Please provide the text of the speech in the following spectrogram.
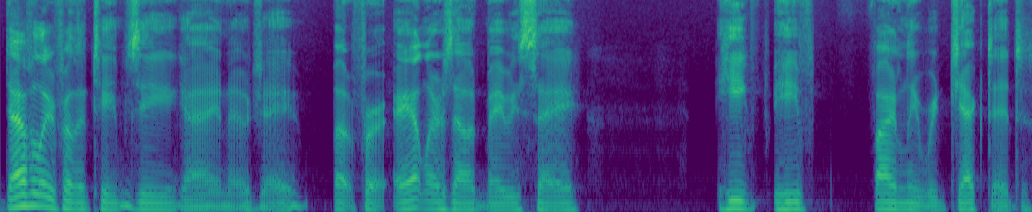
Definitely for the TMZ guy and OJ. But for Antlers, I would maybe say he he finally rejected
